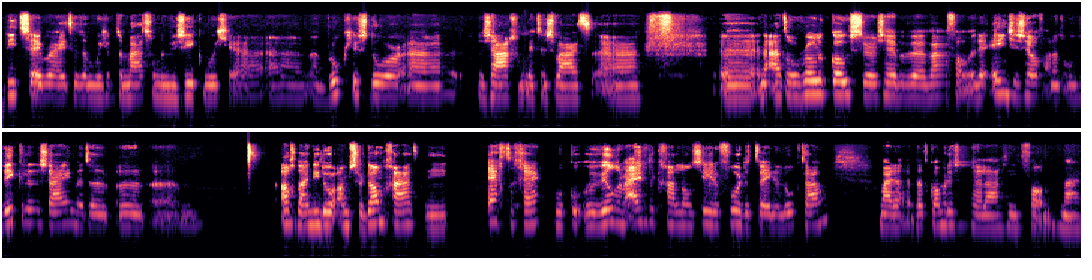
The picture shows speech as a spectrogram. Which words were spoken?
Beat Saber heet het, dan moet je op de maat van de muziek moet je blokjes door zagen met een zwaard. Uh, een aantal rollercoasters hebben we, waarvan we er eentje zelf aan het ontwikkelen zijn. Met een, een um, achtbaan die door Amsterdam gaat. Die echt te gek. We, wilden hem eigenlijk gaan lanceren voor de tweede lockdown. Maar dat kwam er dus helaas niet van. Maar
